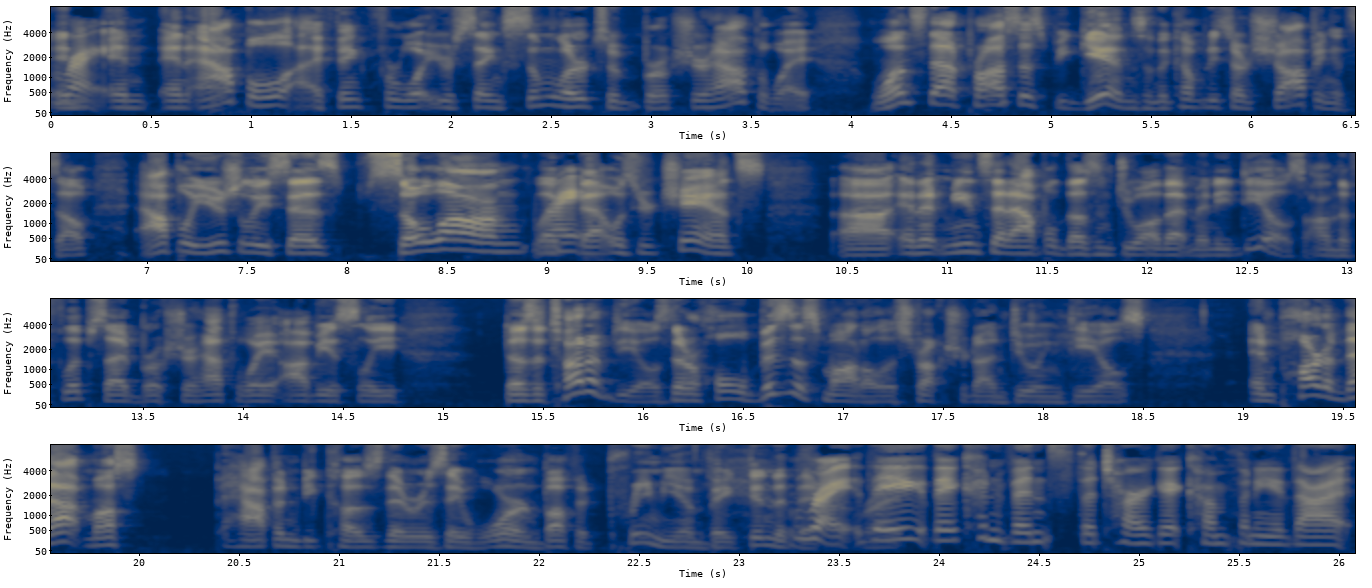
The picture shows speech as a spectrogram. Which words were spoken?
And, Right. And, and Apple, I think, for what you're saying, similar to Berkshire Hathaway, once that process begins and the company starts shopping itself, Apple usually says, so long, like Right. that was your chance. Uh, and it means that Apple doesn't do all that many deals. On the flip side, Berkshire Hathaway obviously does a ton of deals. Their whole business model is structured on doing deals. And part of that must happen because there is a Warren Buffett premium baked into there. right. They they convince the target company that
